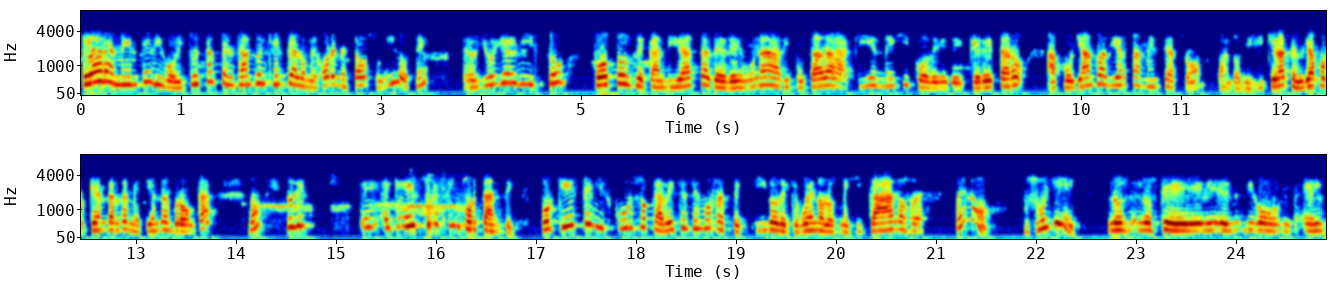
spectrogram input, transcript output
Claramente, digo, y tú estás pensando en gente a lo mejor en Estados Unidos, ¿eh? Pero yo ya he visto fotos de candidatas de, una diputada aquí en México de, Querétaro apoyando abiertamente a Trump cuando ni siquiera tendría por qué andarse metiendo en broncas, ¿no? Entonces, eh, eh, esto es importante, porque este discurso que a veces hemos repetido de que, bueno, los mexicanos, bueno, pues oye, los, los que, eh, digo, el,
